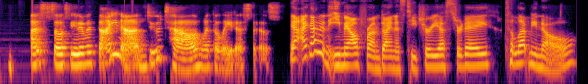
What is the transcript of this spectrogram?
associated with Dinah. Do tell what the latest is. Yeah, I got an email from Dinah's teacher yesterday to let me know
